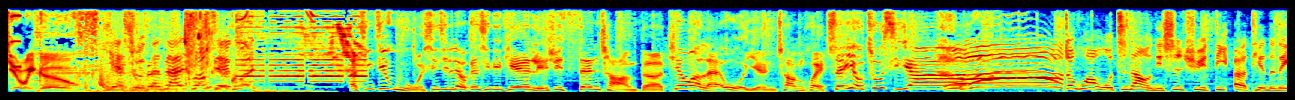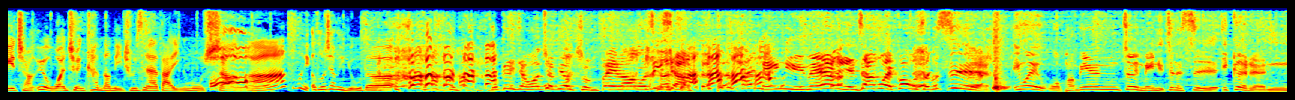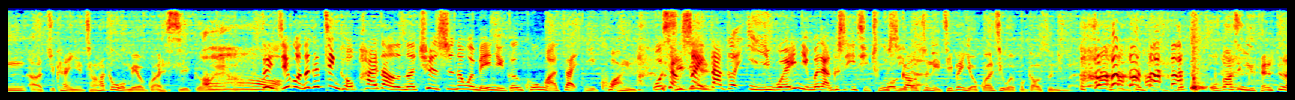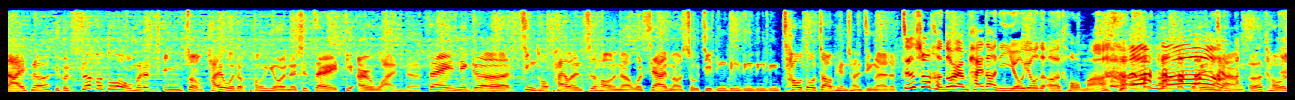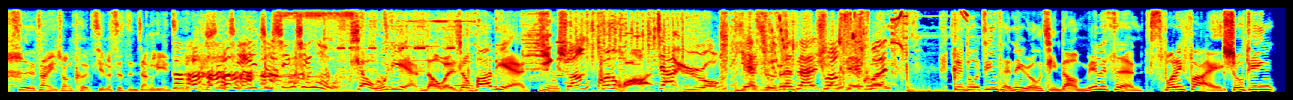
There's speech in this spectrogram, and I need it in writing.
Here we go。yes 九三三双节棍。啊，星期五、星期六跟星期天连续三场的《天外来物》演唱会，谁有出席呀、哇！中华，我知道你是去第二天的那一场，因为我完全看到你出现在大荧幕上啊！怎么你额头这样油的？我跟你讲，完全没有准备啦。我心想，拍美女没啊的演唱会关我什么事？因为我旁边这位美女真的是一个人呃去看演唱，她跟我没有关系，各位。哦对，结果那个镜头拍到的呢，却是那位美女跟坤华在一块。嗯我想摄影大哥以为你们两个是一起出席的。我告诉你，即便有关系，我也不告诉你们。我 我发现原来呢，有这么多我们的听众，还有我的朋友呢，是在第二晚的，在那个镜头拍完之后呢，我下一秒手机叮叮叮叮叮，超多照片传进来的。就是说很多人拍到你油油的额头吗？我跟你讲，额头是张颖双客气了，是整张脸真的。星期一至星期五下午五点到晚上八点，影双昆华。加羽绒，yes 九三三双节棍。更多精彩内容，请到 m i l l i c e n t Spotify 收听。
